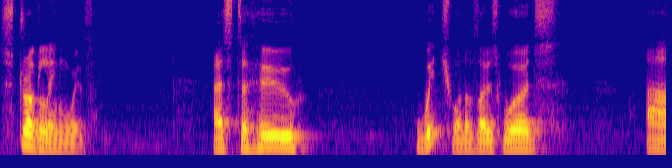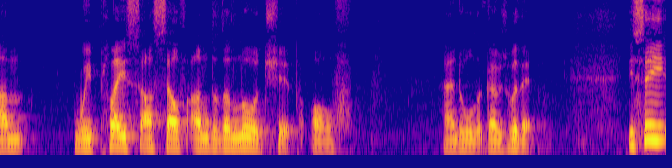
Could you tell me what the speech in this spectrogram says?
struggling with as to who, which one of those words um, we place ourselves under the lordship of and all that goes with it. You see,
